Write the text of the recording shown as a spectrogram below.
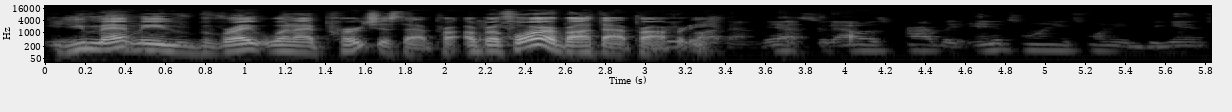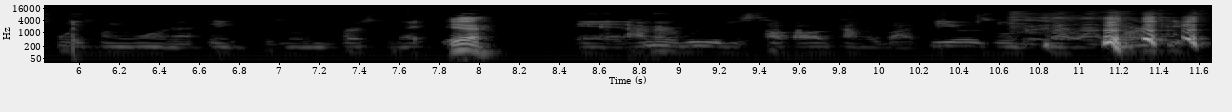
You met me right when I purchased that pro- or before I bought that property. bought Yeah, so that was probably end of 2020, beginning of 2021, I think, is when we first connected. Yeah. And I remember we would just talk all the time about deals, what was going on in the market.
